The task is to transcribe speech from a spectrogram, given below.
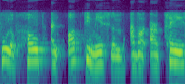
full of hope and optimism about our place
